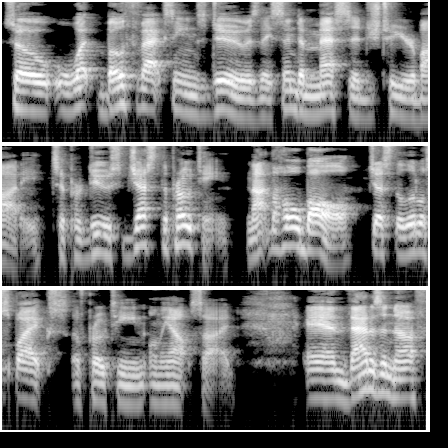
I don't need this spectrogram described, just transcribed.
So, what both vaccines do is they send a message to your body to produce just the protein, not the whole ball, just the little spikes of protein on the outside. And that is enough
